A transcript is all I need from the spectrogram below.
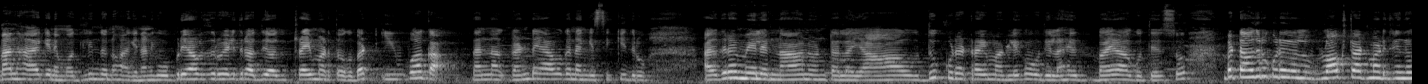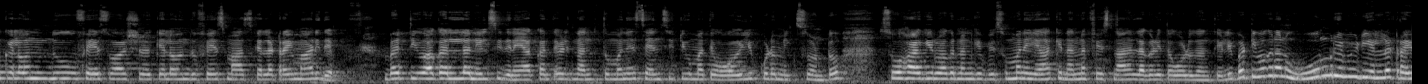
ನಾನು ಹಾಗೇನೆ, ಮೊದಲಿಂದನೂ ಹಾಗೆ. ನನಗೆ ಒಬ್ರು ಯಾವ್ದಾದ್ರು ಹೇಳಿದ್ರು ಅದು ಅದು ಟ್ರೈ ಮಾಡ್ತಾ ಹೋಗೋದು ಬಟ್ ಇವಾಗ ನನ್ನ ಗಂಡ ಯಾವಾಗ ನನಗೆ ಸಿಕ್ಕಿದ್ರು, ಅದರ ಮೇಲೆ ನಾನು ಉಂಟಲ್ಲ, ಯಾವುದು ಕೂಡ ಟ್ರೈ ಮಾಡ್ಲಿಕ್ಕೆ ಹೋಗೋದಿಲ್ಲ. ಭಯ ಆಗುತ್ತೆ. ಸೊ ಬಟ್ ಆದರೂ ಕೂಡ ವ್ಲಾಗ್ ಸ್ಟಾರ್ಟ್ ಮಾಡಿದ್ರಿಂದ ಕೆಲವೊಂದು ಫೇಸ್ ವಾಶ್ ಕೆಲವೊಂದು ಫೇಸ್ ಮಾಸ್ಕ್ ಎಲ್ಲ ಟ್ರೈ ಮಾಡಿದೆ. ಬಟ್ ಇವಾಗೆಲ್ಲ ನಿಲ್ಲಿಸಿದ್ದೇನೆ ಯಾಕಂತ ಹೇಳಿದ್ರೆ ನಂದು ತುಂಬಾ ಸೆನ್ಸಿಟಿವ್ ಮತ್ತು ಆಯಿಲಿ ಕೂಡ ಮಿಕ್ಸ್ ಉಂಟು. ಸೊ ಹಾಗಿರುವಾಗ ನನಗೆ ಸುಮ್ಮನೆ ಯಾಕೆ ನನ್ನ ಫೇಸ್ ನಾನೇ ಲಗಡಿ ತಗೊಳ್ಳೋದು ಅಂತೇಳಿ ಬಟ್ ಇವಾಗ ನಾನು ಹೋಮ್ ರೆಮಿಡಿ ಎಲ್ಲ ಟ್ರೈ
